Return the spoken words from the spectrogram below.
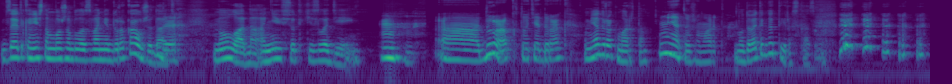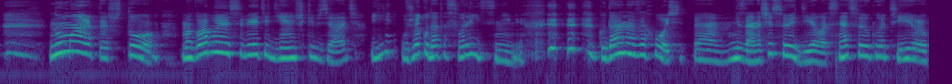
за это, конечно, можно было звание дурака уже дать. Да. Ну ладно, они все-таки злодеи. Угу. А, дурак, кто у тебя дурак? У меня дурак Марта. У меня тоже Марта. Ну давай тогда ты рассказывай. Ну, Марта, что? Могла бы себе эти денежки взять и уже куда-то свалить с ними. Куда она захочет. Э, не знаю, начать свое дело, снять свою квартиру,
